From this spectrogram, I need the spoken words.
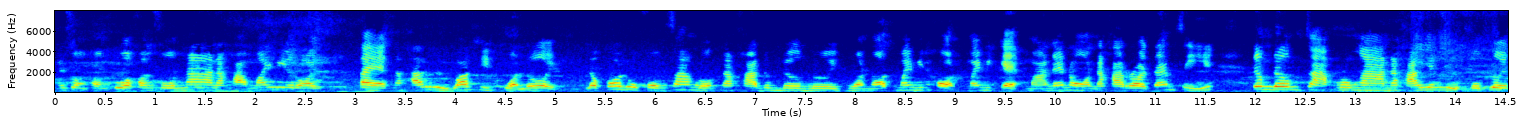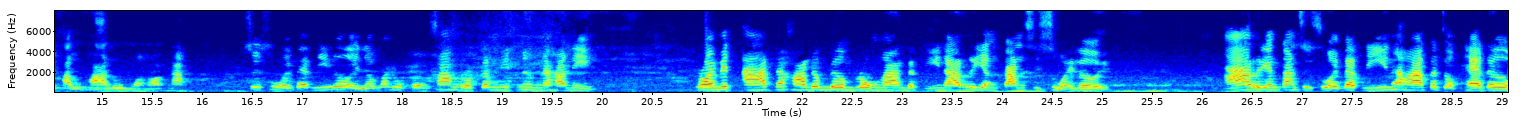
ในส่วนของตัวคอนโซลหน้านะคะ ไม่มีรอยแตกนะคะ หรือว่าขีดข่วนเลย แล้วก็ดูโครงสร้างรถนะคะ เดิมๆเลย หัวน็อตไม่มีถอด ไม่มีแกะมาแน่นอนนะคะ รอยแต้มสีเดิมๆจากโรงงานนะคะ ยังอยู่ครบเลยค่ะลูกค้าดูหัวน็อตนะสวยๆแบบนี้เลย แล้วมาดูโครงสร้างรถกันนิดนึงนะคะนี่รอยเม็ดอาร์ตนะคะ เดิมๆโรงงานแบบนี้นะ เรียงกันสวยๆเลย อ่าเรียงกันสวยๆแบบนี้นะคะ กระจกแท้เดิม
